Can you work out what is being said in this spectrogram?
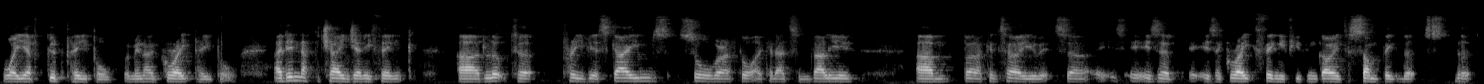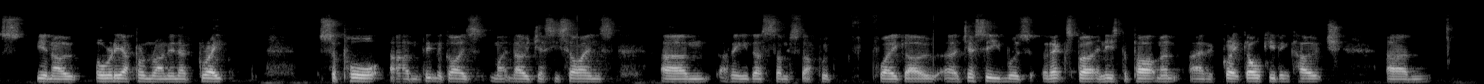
where you have good people, I mean, I great people. I didn't have to change anything. Uh, I'd looked at previous games, saw where I thought I could add some value. Um, but I can tell you, it's, a, it's it is a it is a great thing if you can go into something that's that's you know already up and running, have great support. Um, I think the guys might know Jesse Signs. Um, I think he does some stuff with Fuego. Uh, Jesse was an expert in his department. I had a great goalkeeping coach. Um,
